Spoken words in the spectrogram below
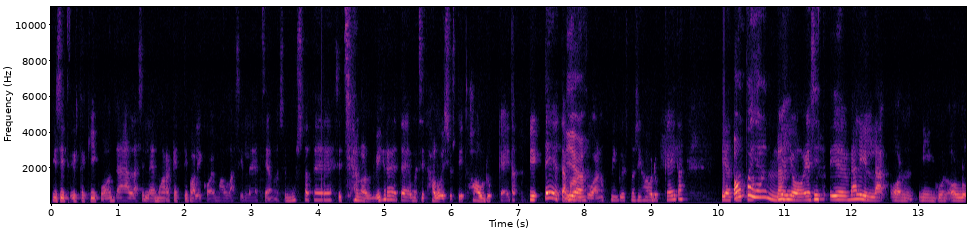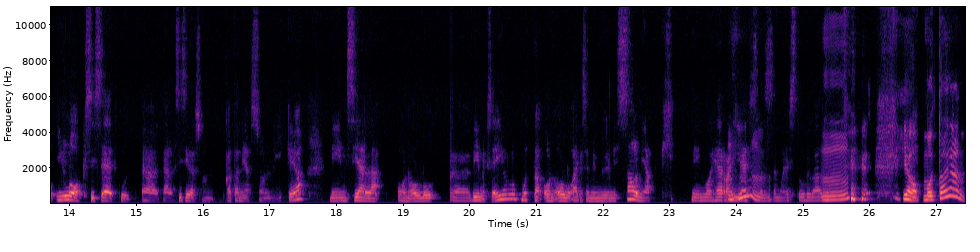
niin sitten yhtäkkiä kun on täällä silleen markettivalikoimalla silleen, että siellä on se musta tee, sitten siellä on vihreä tee, mutta sitten haluaisi just niitä haudukkeita. Niin teetä mä oon tuonut, niin kuin just haudukkeita. Ja Onpa tota, jännä. Ja joo, ja sitten välillä on niin kuin ollut iloksi se, että kun ää, täällä Sisiliassa on, Kataniassa on Ikea, niin siellä on ollut, ää, viimeksi ei ollut, mutta on ollut aikaisemmin myynnissä salmiakki niin voi herra mm-hmm. jestas, se maistuu hyvältä. Mm. Joo. Mutta toi on,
